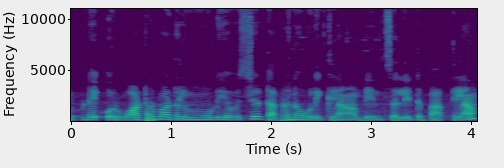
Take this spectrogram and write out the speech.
எப்படி ஒரு வாட்டர் பாட்டில் மூடியை வச்சு டக்குன்னு உரிக்கலாம் அப்படின்னு சொல்லிட்டு பார்க்கலாம்.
